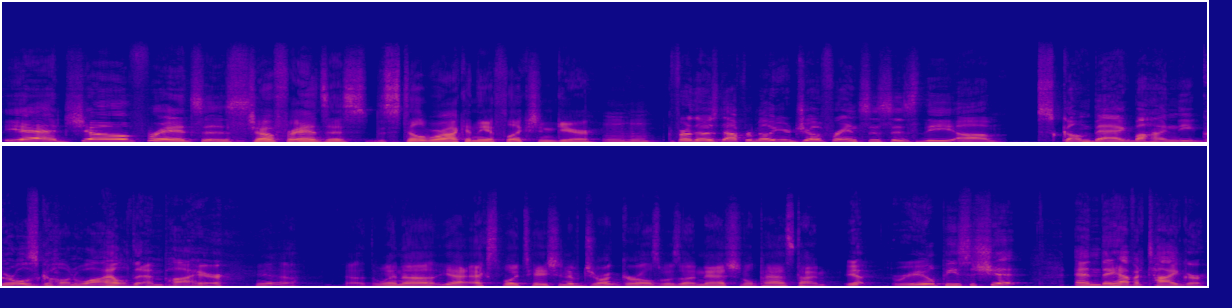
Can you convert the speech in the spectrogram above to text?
yeah, Joe Francis. Joe Francis is still rocking the affliction gear. For those not familiar, Joe Francis is the um, scumbag behind the Girls Gone Wild empire. Yeah. Uh, when uh yeah, exploitation of drunk girls was a national pastime. Yep, real piece of shit. and they have a tiger.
